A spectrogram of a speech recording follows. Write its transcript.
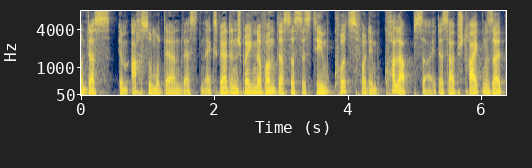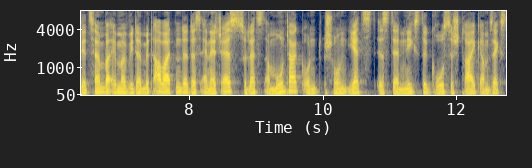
und das im ach so modernen Westen. Expertinnen sprechen davon, dass das System kurz vor dem Kollaps sei. Deshalb streiken seit Dezember immer wieder Mitarbeitende des NHS, zuletzt am Montag und schon jetzt ist der nächste große Streik am 6.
